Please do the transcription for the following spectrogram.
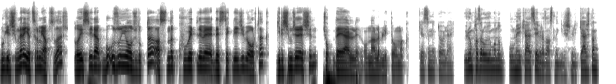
bu girişimlere yatırım yaptılar. Dolayısıyla bu uzun yolculukta aslında kuvvetli ve destekleyici bir ortak girişimciler için çok değerli onlarla birlikte olmak. Kesinlikle öyle. Ürün pazar uyumunu bulma hikayesi biraz aslında girişimcilik. Gerçekten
